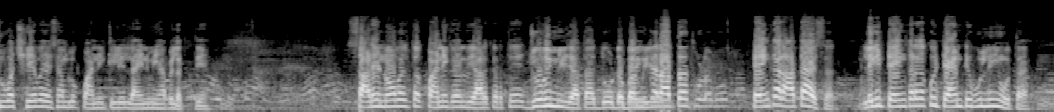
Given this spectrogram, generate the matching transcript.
सुबह छह बजे से हम लोग पानी के लिए लाइन में यहाँ पे लगते हैं। साढ़े नौ बजे तक पानी का इंतज़ार करते हैं जो भी मिल जाता है दो डब्बा मिल जाता है थोड़ा बहुत। टैंकर आता है सर। लेकिन टैंकर का कोई टाइम टेबल नहीं होता है।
